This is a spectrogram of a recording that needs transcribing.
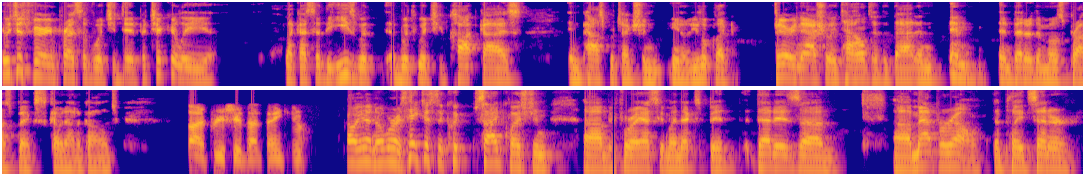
it was just very impressive what you did, particularly like I said, the ease with with which you caught guys in pass protection, you know, you look like very naturally talented at that and and and better than most prospects coming out of college. I appreciate that. Thank you. Oh yeah, no worries. Hey, just a quick side question um, before I ask you my next bit. That is um, uh, Matt Burrell that played center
